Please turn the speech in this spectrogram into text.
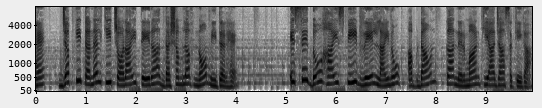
है, जबकि टनल की चौड़ाई तेरह दशमलव नौ मीटर है। इससे दो हाई स्पीड रेल लाइनों अप डाउन का निर्माण किया जा सकेगा।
